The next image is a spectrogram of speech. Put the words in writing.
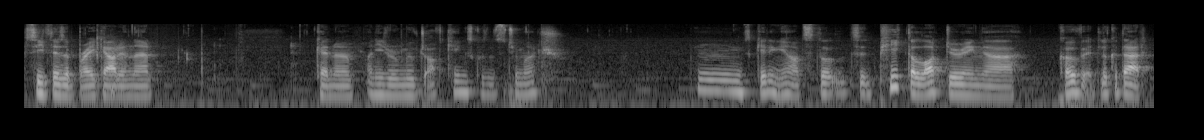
See if there's a breakout in that. Okay, no, I need to remove DraftKings because it's too much. Mm, it's getting out. Still, it's, it peaked a lot during uh, COVID. Look at that.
